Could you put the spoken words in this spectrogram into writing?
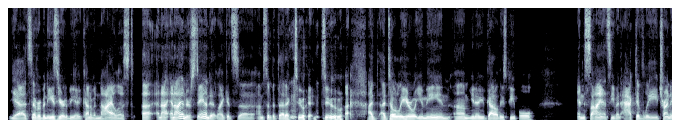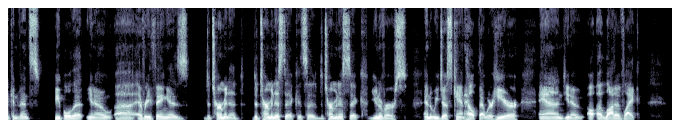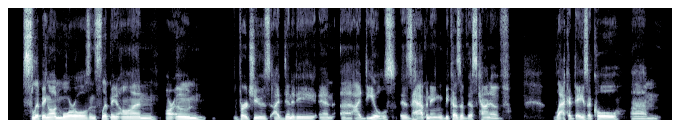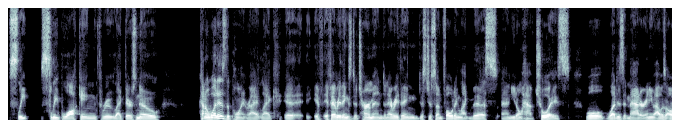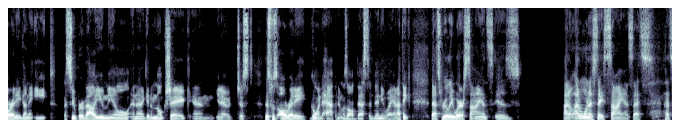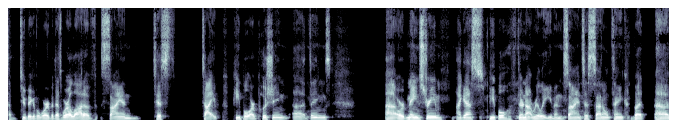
yeah, it's never been easier to be a kind of a nihilist, uh, and I and I understand it. Like it's, uh, I'm sympathetic to it too. I, I, I totally hear what you mean. Um, you know, you've got all these people in science, even actively trying to convince people that you know uh, everything is determined, deterministic. It's a deterministic universe, and we just can't help that we're here. And you know, a, a lot of like slipping on morals and slipping on our own virtues, identity, and uh, ideals is happening because of this kind of lackadaisical um, sleep sleepwalking through. Like, there's no kind of what is the point, right? Like, if if everything's determined and everything just just unfolding like this, and you don't have choice, well, what does it matter anyway? I was already going to eat a super value meal and uh, get a milkshake, and you know, just this was already going to happen. It was all destined anyway, and I think that's really where science is. I don't. I don't want to say science. That's that's a too big of a word, but that's where a lot of scientists type people are pushing uh, things uh, or mainstream, I guess, people. They're not really even scientists, I don't think. But, uh,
